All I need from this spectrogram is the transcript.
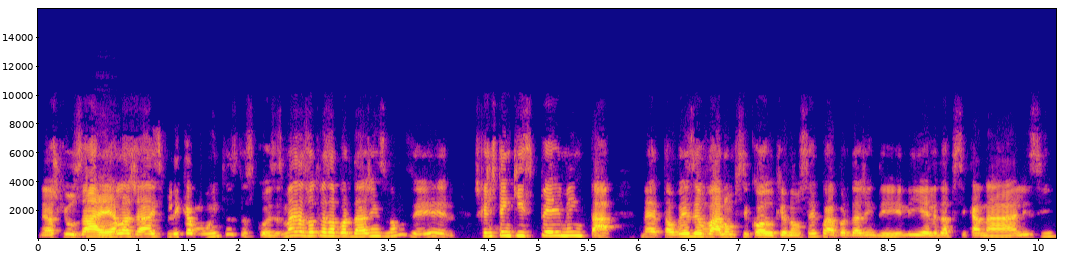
né? Acho que usar uhum. ela já explica muitas das coisas, mas as outras abordagens vão ver. Acho que a gente tem que experimentar. Né? Talvez eu vá num psicólogo que eu não sei qual é a abordagem dele, ele é da psicanálise,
